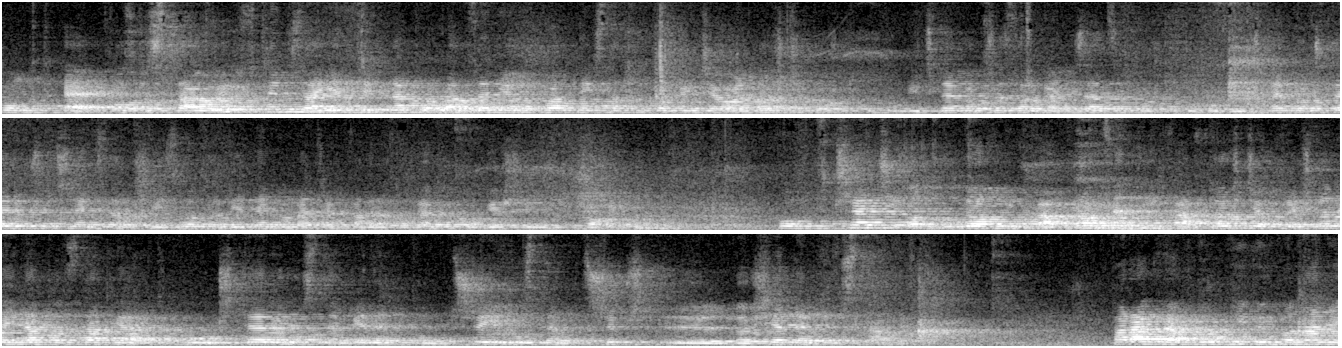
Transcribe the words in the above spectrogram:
Punkt E. Pozostałych, w tym zajętych na prowadzenie odpłatnej statutowej działalności pożytku publicznego przez organizację pożytku publicznego 4,06 zł od 1 m2 powierzchni użytkowej. Punkt trzeci od budowli 2% i wartości określonej na podstawie artykułu 4 ust. 1 punkt 3 i ust. 3 do 7 ustawy. Paragraf drugi. Wykonanie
